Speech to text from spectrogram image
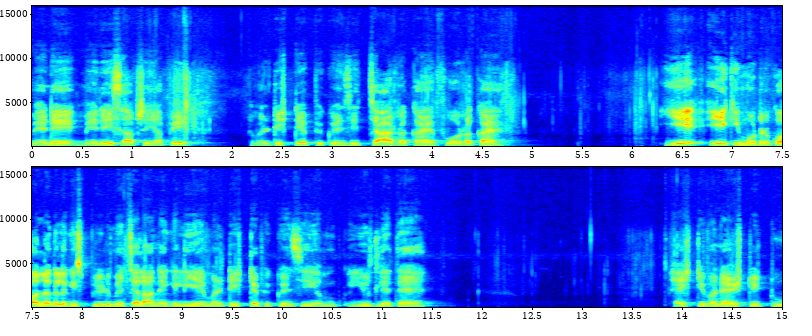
मैंने, मेरे हिसाब से यहाँ पे मल्टी स्टेप फ्रिक्वेंसी चार रखा है फोर रखा है। ये एक ही मोटर को अलग अलग स्पीड में चलाने के लिए मल्टी स्टेप फ्रिक्वेंसी हम यूज़ लेते हैं। S T one S T two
